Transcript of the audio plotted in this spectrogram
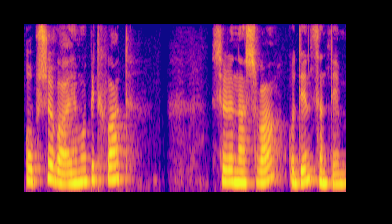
Обшиваємо підхват, ширина шва 1 см.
